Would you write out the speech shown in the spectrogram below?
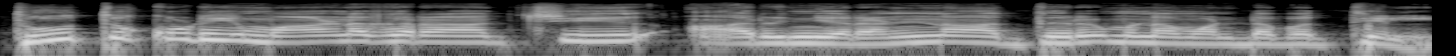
தூத்துக்குடி மாநகராட்சி அறிஞர் அண்ணா திருமண மண்டபத்தில்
